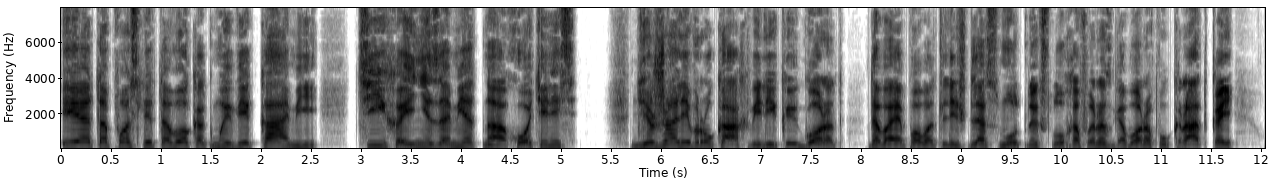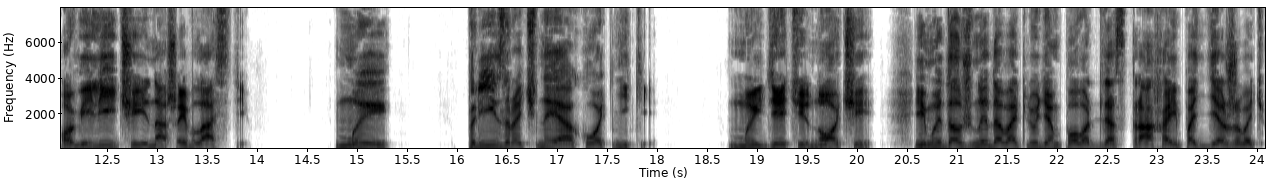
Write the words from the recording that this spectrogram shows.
И это после того, как мы веками тихо и незаметно охотились, держали в руках великий город, давая повод лишь для смутных слухов и разговоров украдкой о величии нашей власти. Мы — призрачные охотники, мы дети ночи, и мы должны давать людям повод для страха и поддерживать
